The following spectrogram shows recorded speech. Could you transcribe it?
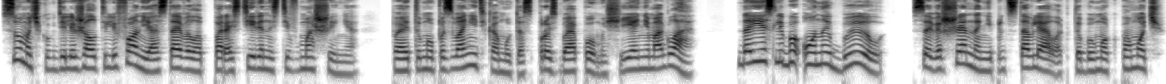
Сумочку, где лежал телефон, я оставила по растерянности в машине, поэтому позвонить кому-то с просьбой о помощи я не могла. Да если бы он и был, совершенно не представляла, кто бы мог помочь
